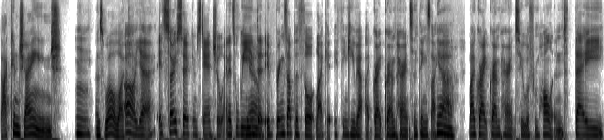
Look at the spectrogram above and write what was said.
that can change as well. Like, Oh yeah, it's so circumstantial, and it's weird Yeah. that it brings up a thought like thinking about like great grandparents and things like Yeah. that. My great grandparents who were from Holland, they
